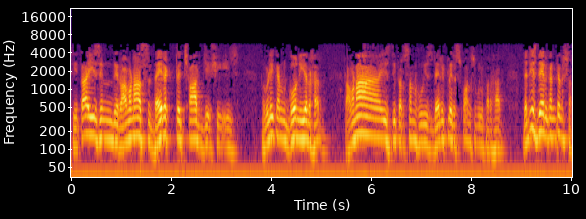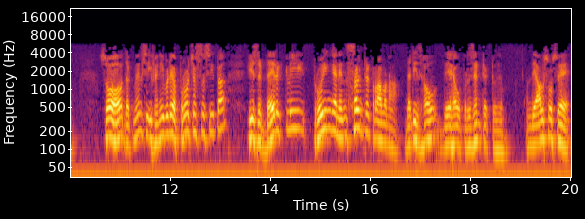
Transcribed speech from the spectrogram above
sita is in the ravana's direct charge she is. Nobody can go near her. Ravana is the person who is directly responsible for her. That is their contention. So that means if anybody approaches sita he is directly throwing an insult at ravana. That is how they have presented to him. And they also say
